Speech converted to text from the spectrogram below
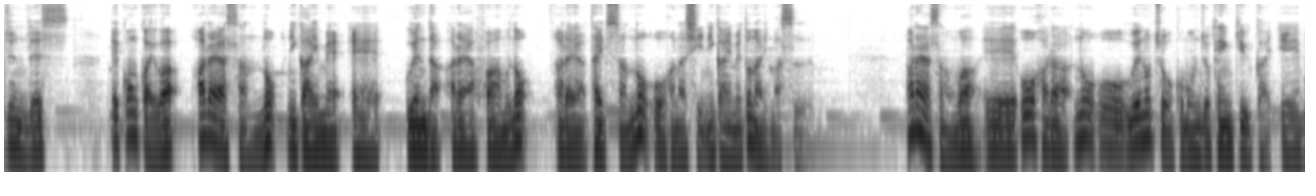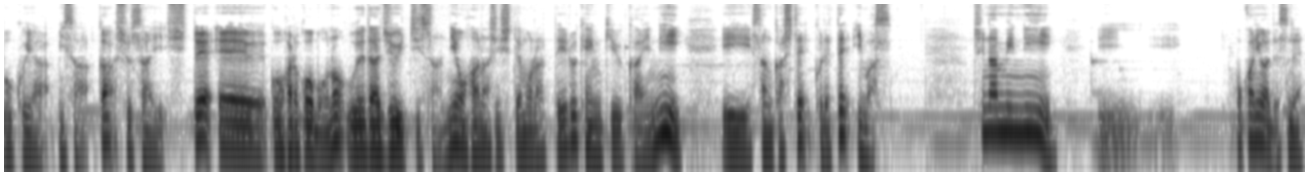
順です。え今回は荒谷さんの2回目、えー、上田荒谷ファームの荒谷太一さんのお話2回目となります。荒谷さんは、えー、大原の上野町古文書研究会、えー、僕や美沙が主催して、えー、大原工房の上田十一さんにお話ししてもらっている研究会に、参加してくれています。ちなみに、他にはですね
